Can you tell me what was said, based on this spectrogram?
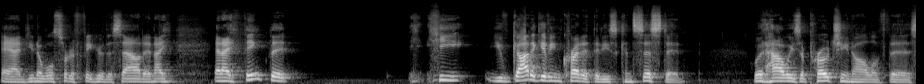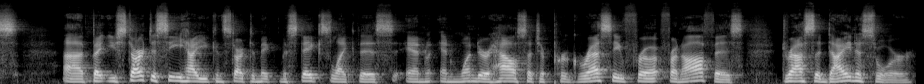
and you know we'll sort of figure this out. And I and I think that he you've got to give him credit that he's consistent with how he's approaching all of this. Uh, but you start to see how you can start to make mistakes like this and, and wonder how such a progressive front office drafts a dinosaur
